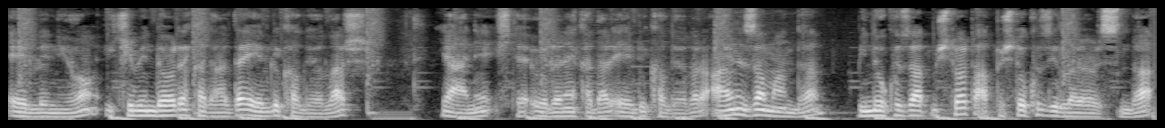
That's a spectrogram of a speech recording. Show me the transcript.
evleniyor. 2004'e kadar da evli kalıyorlar. Yani işte ölene kadar evli kalıyorlar. Aynı zamanda 1964-69 yıllar arasında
